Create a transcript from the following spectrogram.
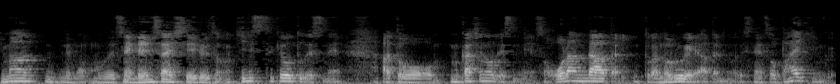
今でももうですね、連載しているそのキリスト教とですね、あと、昔のですね、そのオランダあたりとかノルウェーあたりのですね、そのバイキング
